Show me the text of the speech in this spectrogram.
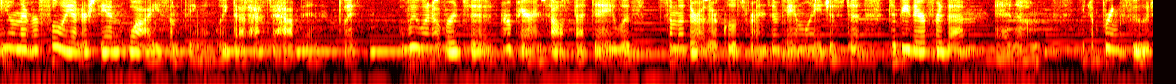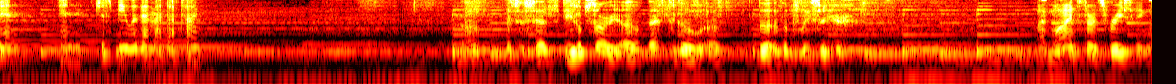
You'll never fully understand why something like that has to happen. But we went over to her parents' house that day with some of their other close friends and family just to, to be there for them and um, you know bring food and, and just be with them at that time. Uh, Mrs. Sadsteed, I'm sorry. Uh, I have to go. Uh, the the police are here. My mind starts racing.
